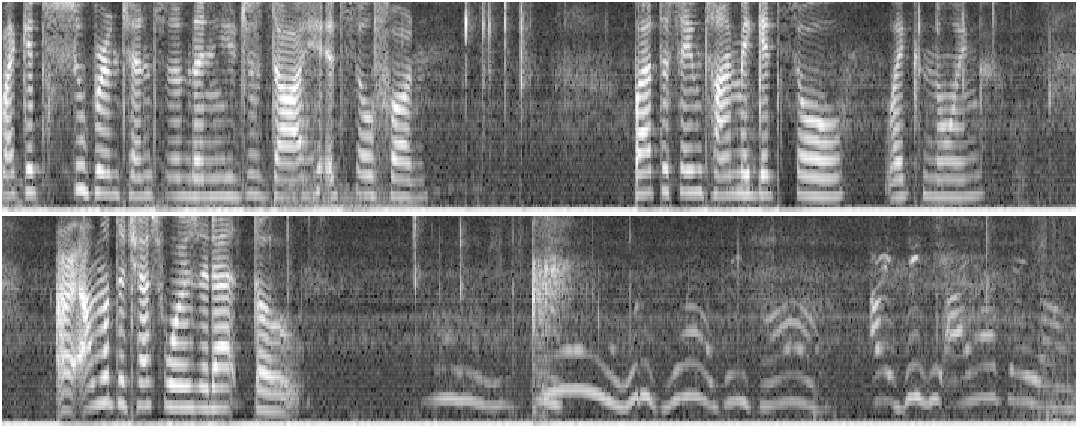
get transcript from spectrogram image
Like it's super intense and then you just die. It's so fun. But at the same time, it gets so like annoying. Alright, I want the chest. Where is it at though? Ooh, ooh, what is that? Green pop. Alright, Breezy, I have a, um,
